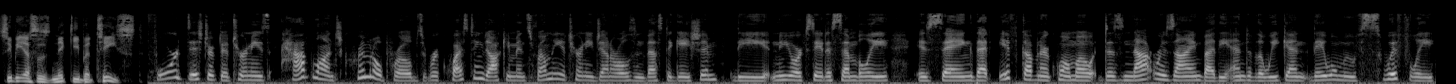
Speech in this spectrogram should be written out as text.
CBS's Nikki Batiste. Four district attorneys have launched criminal probes requesting documents from the Attorney General's investigation. The New York State Assembly is saying that if Governor Cuomo does not resign by the end of the weekend, they will move swiftly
